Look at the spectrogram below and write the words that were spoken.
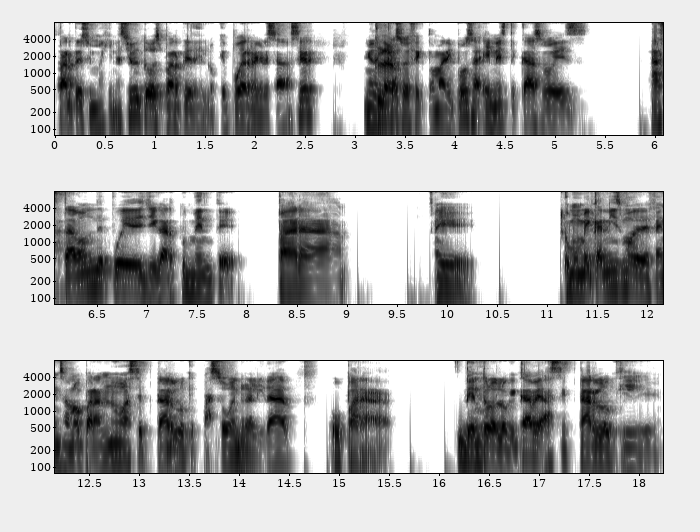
parte de su imaginación, todo es parte de lo que puede regresar a ser. En el caso de efecto mariposa, en este caso es hasta dónde puede llegar tu mente para, eh, como mecanismo de defensa, ¿no? Para no aceptar lo que pasó en realidad o para, dentro de lo que cabe, aceptar lo que,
